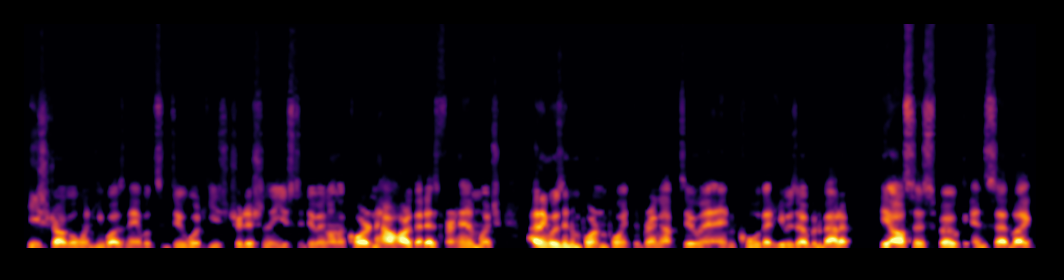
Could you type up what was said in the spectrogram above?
he struggled when he wasn't able to do what he's traditionally used to doing on the court and how hard that is for him, which I think was an important point to bring up too, and, and cool that he was open about it. He also spoke and said like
